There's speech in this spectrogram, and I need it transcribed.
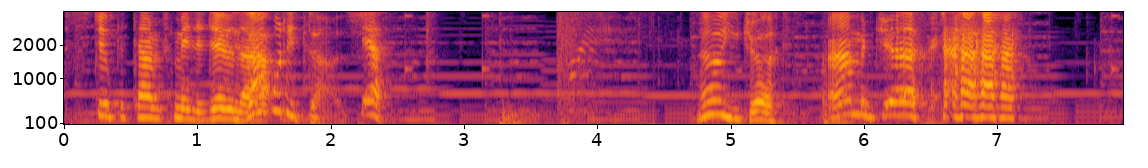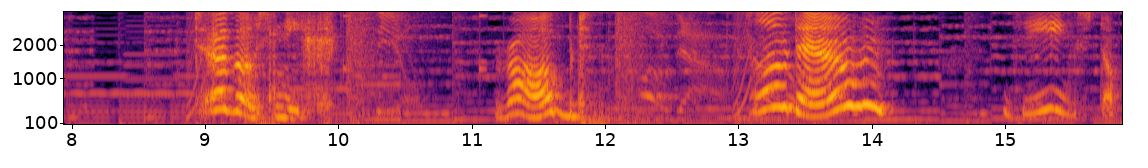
stupid time for me to do Is that. that what it does? Yeah, No, you jerk. I'm a jerk. Turbo sneak. Robbed. Slow down. Zeke, stop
